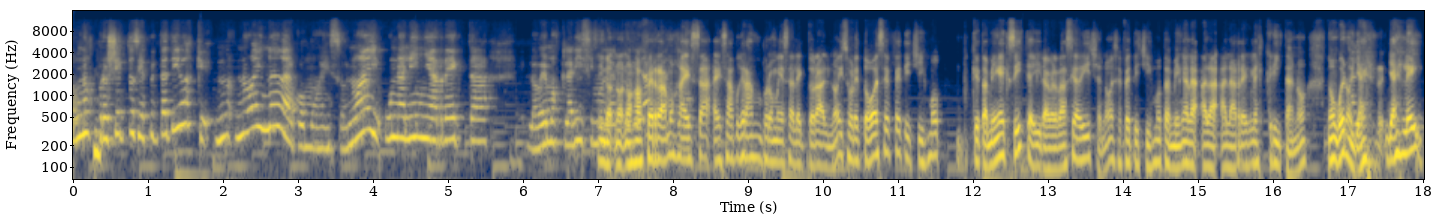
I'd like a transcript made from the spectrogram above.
unos proyectos y expectativas que no, no, hay nada como eso, no hay una línea recta, lo vemos clarísimo. nos aferramos a esa, a esa gran promesa electoral, ¿no? Y sobre todo ese fetichismo que también existe, y la verdad se ha dicho, ¿no? Ese fetichismo también a la, a la, a la regla escrita, ¿no? No, bueno, ya es, ya es ley,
